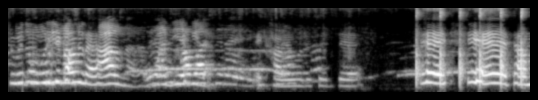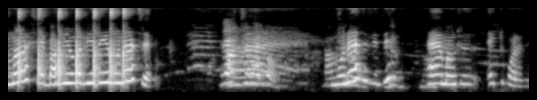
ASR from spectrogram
তুমি তো মুরগি খাও না খাবে বলেছে হ্যাঁ ঠাম্মা সে বাপি আমার বিয়ে থেকে মনে আছে? মনে আছে দিদি? হ্যাঁ মাংস একটু পরে দে।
